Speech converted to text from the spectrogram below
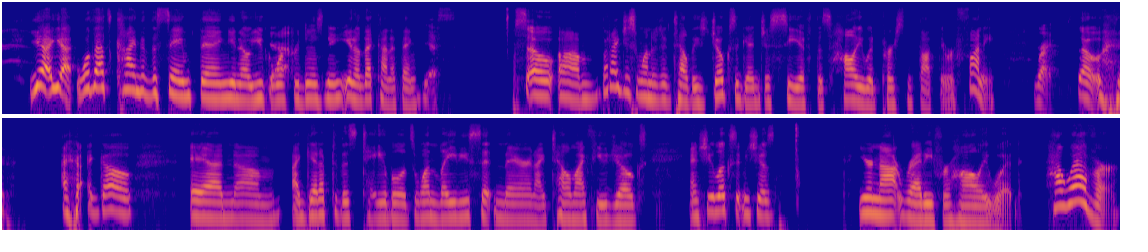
yeah, yeah. Well, that's kind of the same thing. You know, you can Yeah. work for Disney, you know, that kind of thing. Yes. So, um, but I just wanted to tell these jokes again, just see if this Hollywood person thought they were funny. Right. So I, I go and um, I get up to this table. It's one lady sitting there, and I tell my few jokes. And she looks at me, she goes, You're not ready for Hollywood. However,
